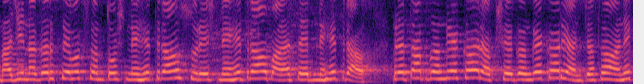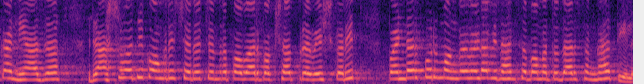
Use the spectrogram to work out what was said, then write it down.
माजी नगरसेवक संतोष नेहेतराव सुरेश नेहेतराव बाळासाहेब नेहेतराव प्रताप गंगेकर अक्षय गंगेकर यांच्यासह अनेकांनी आज राष्ट्रवादी काँग्रेस शरदचंद्र पवार पक्षात प्रवेश करीत पंढरपूर मंगळवेढा विधानसभा मतदारसंघातील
